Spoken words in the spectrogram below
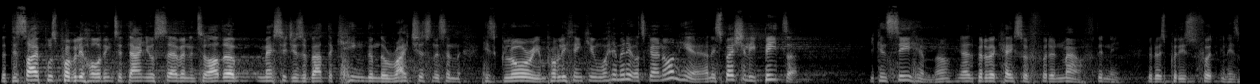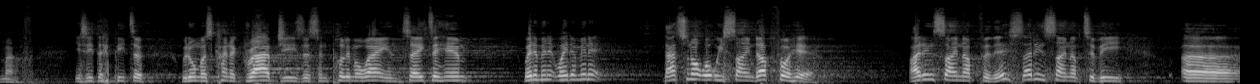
The disciples probably holding to Daniel 7 and to other messages about the kingdom, the righteousness, and his glory, and probably thinking, wait a minute, what's going on here? And especially Peter. You can see him, no? He had a bit of a case of foot and mouth, didn't he? He would always put his foot in his mouth. You see that Peter would almost kind of grab Jesus and pull him away and say to him, wait a minute, wait a minute. That's not what we signed up for here. I didn't sign up for this. I didn't sign up to be uh,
